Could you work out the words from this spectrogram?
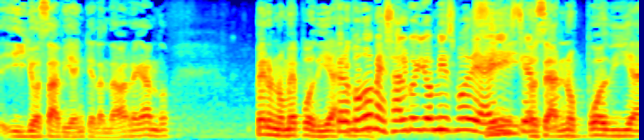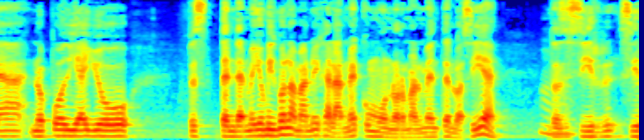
Y yo sabía en qué la andaba regando, pero no me podía. Pero cómo me salgo yo mismo de ahí, sí, O sea, no podía, no podía yo, pues, tenderme yo mismo la mano y jalarme como normalmente lo hacía. Entonces sí, sí,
